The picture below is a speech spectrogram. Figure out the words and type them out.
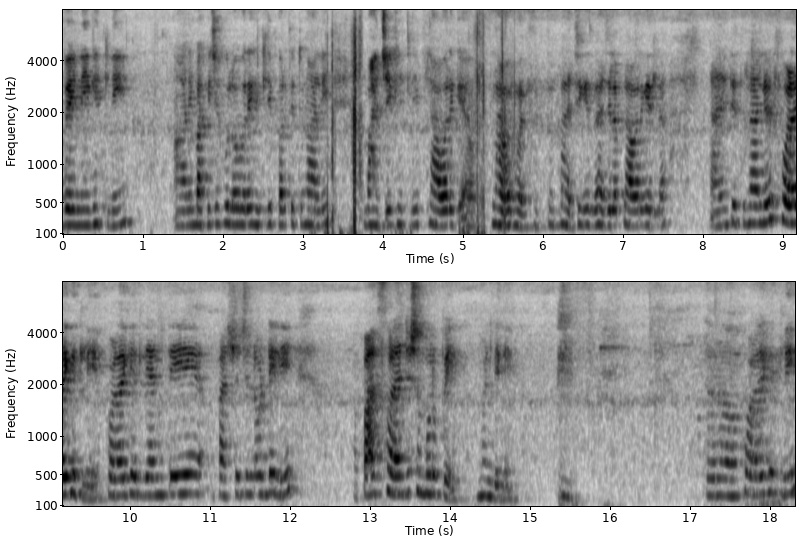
वेणी घेतली आणि बाकीची फुलं वगैरे घेतली. परत तिथून आली. भाजी घेतली फ्लावर घे फ्लावर तिथून भाजी घेतली भाजीला फ्लावर घेतला. आणि तिथून आली फळं घेतली. फळं घेतली आणि ते पाचशेची नोट दिली. पाच फळांचे शंभर रुपये मंडीने तर फळं घेतली.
